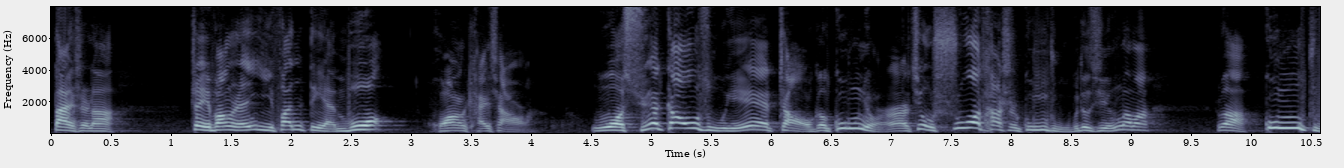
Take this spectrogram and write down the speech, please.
但是呢，这帮人一番点拨，皇上开窍了。我学高祖爷找个宫女儿，就说她是公主不就行了吗？是吧？公主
